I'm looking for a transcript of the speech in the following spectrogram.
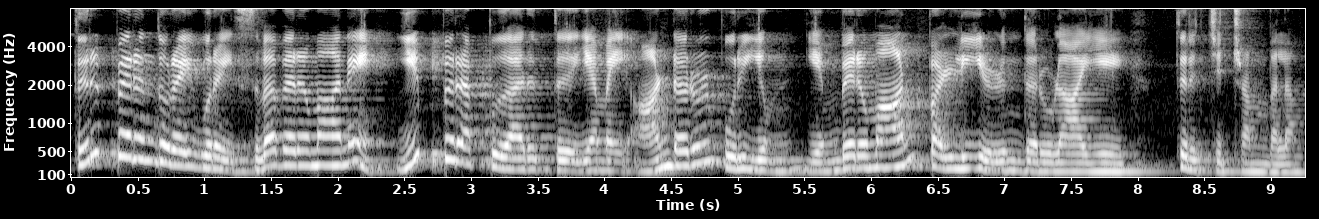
திருப்பெருந்துறை உரை சிவபெருமானே இப்பிறப்பு அறுத்து எமை ஆண்டருள் புரியும் எம்பெருமான் பள்ளி எழுந்தருளாயே. திருச்சிற்றம்பலம்.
